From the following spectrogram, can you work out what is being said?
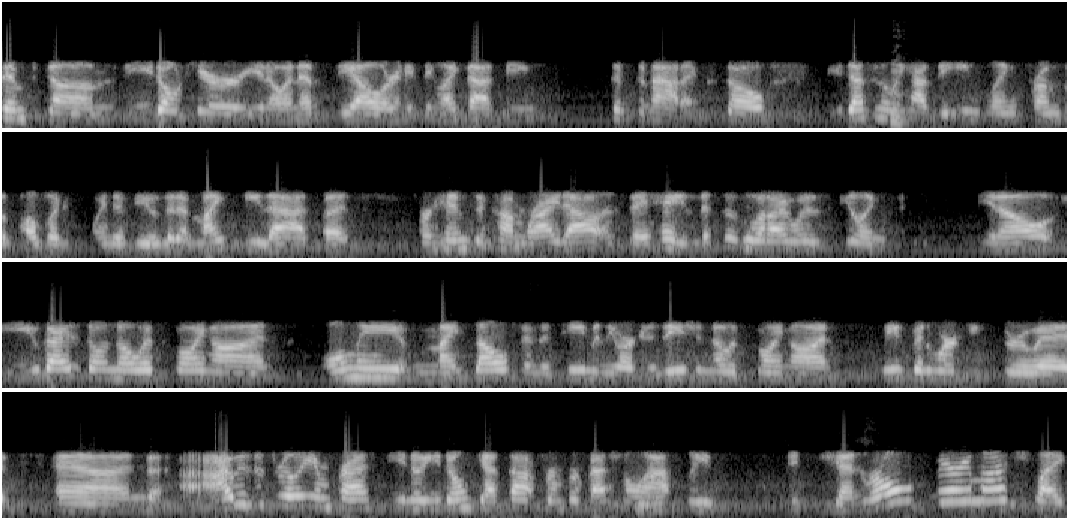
symptoms. You don't hear, you know, an MCL or anything like that being symptomatic. So you definitely hmm. have the inkling from the public's point of view that it might be that, but for him to come right out and say, "Hey, this is what I was dealing with," you know, you guys don't know what's going on. Only myself and the team and the organization know what's going on. We've been working through it, and I was just really impressed. You know, you don't get that from professional athletes in general very much, like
